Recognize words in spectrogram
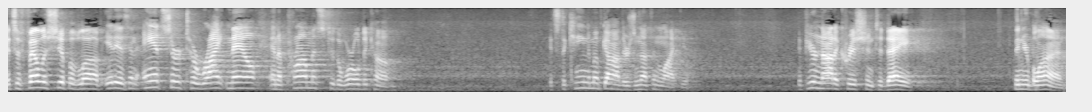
It's a fellowship of love. It is an answer to right now and a promise to the world to come. It's the kingdom of God. There's nothing like it. If you're not a Christian today, then you're blind.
